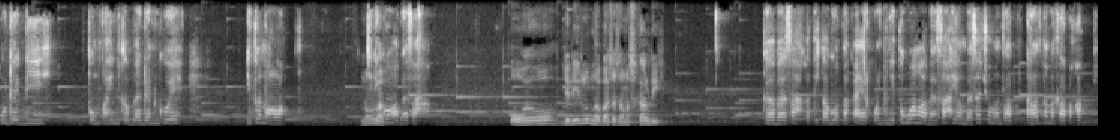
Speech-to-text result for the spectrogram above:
udah ditumpahin ke badan gue itu nolak. Jadi gue nolak nggak basah. Oh jadi lu nggak basah sama sekali? Gak basah. Ketika gue pakai air kuning itu gue nggak basah. Yang basah cuma telapak tangan sama telapak kaki.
